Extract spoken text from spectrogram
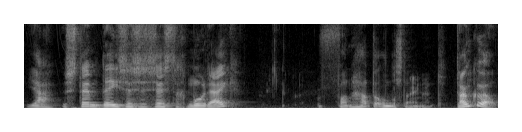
ja, stem D66 Moerdijk. Van harte ondersteunend. Dank u wel.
